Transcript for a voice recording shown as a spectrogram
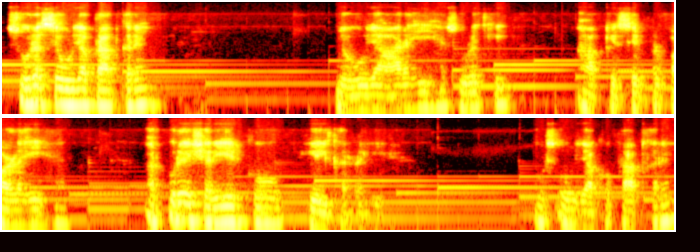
सूरज से ऊर्जा प्राप्त करें। जो ऊर्जा आ रही है सूरज की, आपके सिर पर पड़ रही है और पूरे शरीर को हील कर रही है। उस ऊर्जा को प्राप्त करें।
